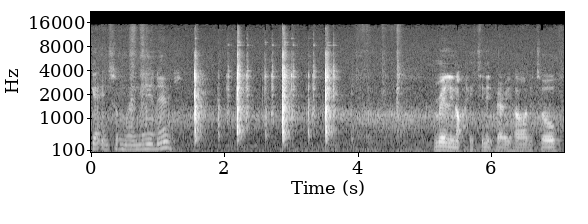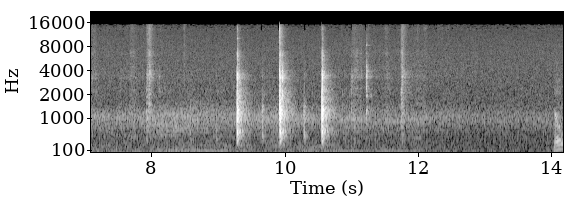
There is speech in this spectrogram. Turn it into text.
getting somewhere near now. Really not hitting it very hard at all. Oh,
